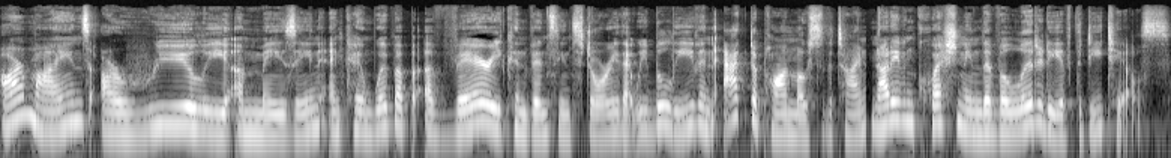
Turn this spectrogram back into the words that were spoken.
Our minds are really amazing and can whip up a very convincing story that we believe and act upon most of the time, not even questioning the validity of the details.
